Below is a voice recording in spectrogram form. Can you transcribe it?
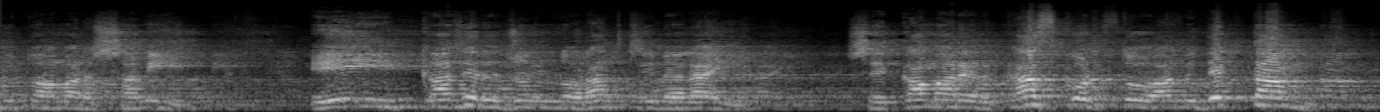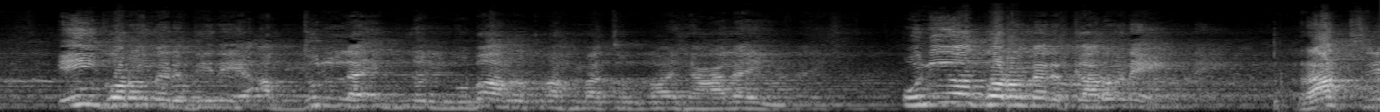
হতো আমার স্বামী। এই কাজের জন্য রাত্রি বেলায় সে কামারের কাজ করত, আমি দেখতাম এই গরমের দিনে আব্দুল্লাহ ইবনুল মুবারক রহমাতুল্লাহ আলাই উনিও গরমের কারণে রাত্রি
